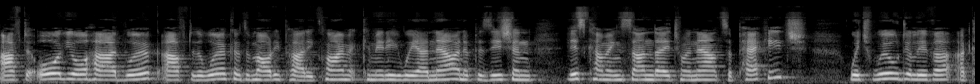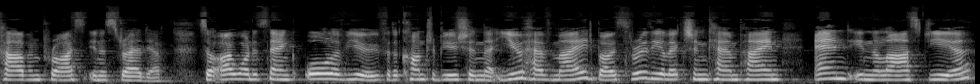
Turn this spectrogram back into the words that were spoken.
after all your hard work, after the work of the Multi-Party Climate Committee, we are now in a position this coming Sunday to announce a package which will deliver a carbon price in Australia. So I want to thank all of you for the contribution that you have made, both through the election campaign and in the last year,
